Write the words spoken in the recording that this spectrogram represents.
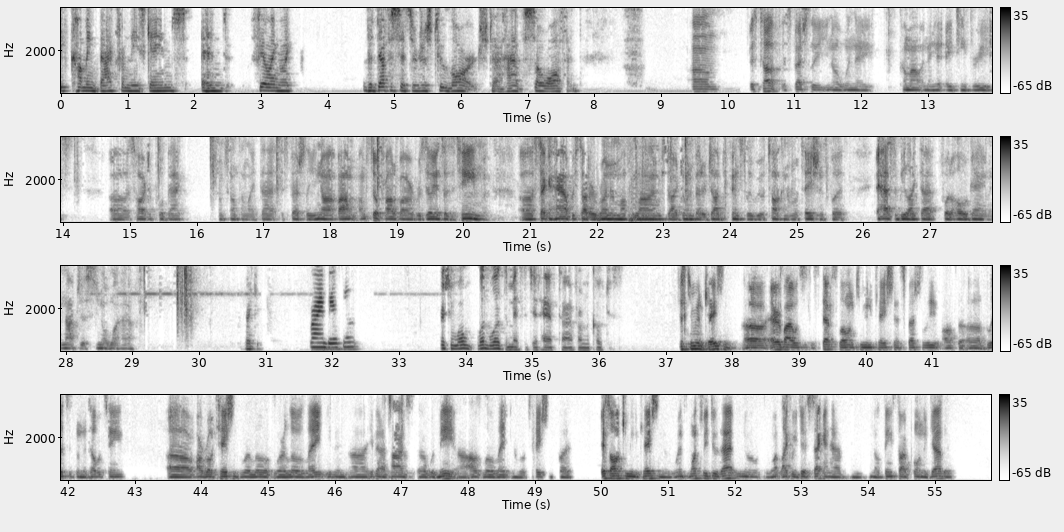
keep coming back from these games and feeling like the deficits are just too large to have so often? Um, it's tough, especially you know when they come out and they hit 18 threes. Uh, it's hard to pull back from something like that, especially you know. I'm, I'm still proud of our resilience as a team. Uh, second half, we started running them off the line. We started doing a better job defensively. We were talking in rotations, but it has to be like that for the whole game and not just you know one half. Thank you, Brian Bearfield. Christian, what what was the message at halftime from the coaches? Just communication. Uh, everybody was just a step slow in communication, especially off the uh, blitzes and the double team. Uh, our rotations were a little were a little late, even uh, even at times uh, with me, uh, I was a little late in the rotation. But it's all communication. Once once we do that, you know, like we did second half, you know, things start pulling together.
